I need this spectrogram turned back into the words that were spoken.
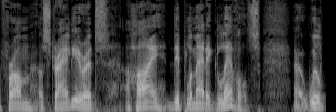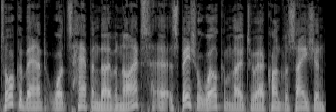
from Australia at high diplomatic levels. Uh, we'll talk about what's happened overnight. Uh, a special welcome, though, to our conversation,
